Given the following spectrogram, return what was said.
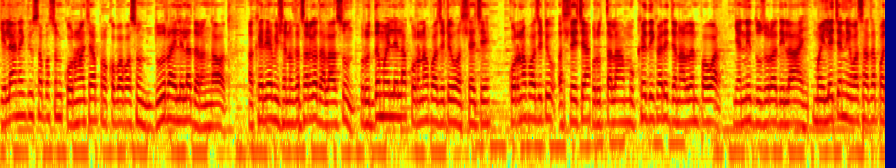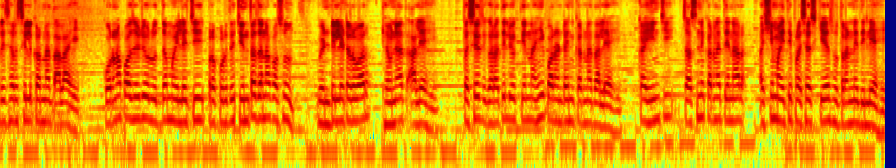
गेल्या अनेक दिवसापासून कोरोनाच्या प्रकोपापासून दूर राहिलेल्या धरणगावात अखेर या विषाणूचा संसर्ग झाला असून वृद्ध महिलेला कोरोना पॉझिटिव्ह असल्याचे कोरोना पॉझिटिव्ह असल्याच्या वृत्ताला मुख्याधिकारी जनार्दन पवार यांनी दुजोरा दिला आहे. महिलेच्या निवासाचा परिसर सील करण्यात आला आहे. कोरोना पॉझिटिव्ह वृद्ध महिलेची प्रकृती चिंताजनक असून व्हेंटिलेटरवर ठेवण्यात आले आहे. तसेच घरातील व्यक्तींनाही क्वारंटाईन करण्यात आले आहे. काहींची चाचणी करण्यात येणार अशी माहिती प्रशासकीय सूत्रांनी दिली आहे.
